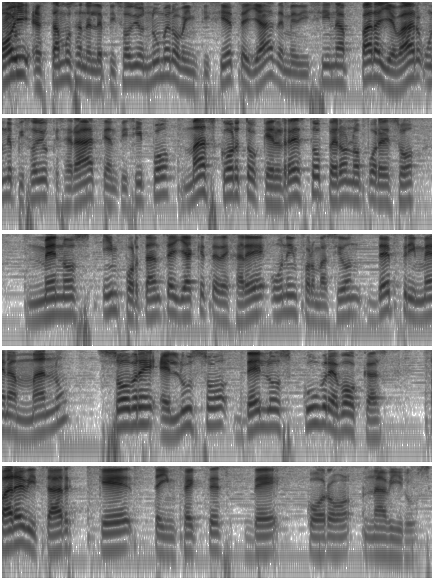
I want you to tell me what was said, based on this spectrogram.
Hoy estamos en el episodio número 27 ya de Medicina para Llevar, un episodio que será, te anticipo, más corto que el resto, pero no por eso menos importante, ya que te dejaré una información de primera mano sobre el uso de los cubrebocas para evitar que te infectes de coronavirus.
